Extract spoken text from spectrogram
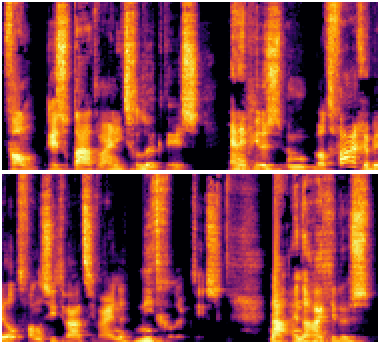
van resultaten waarin iets gelukt is. En heb je dus een wat vager beeld van de situatie waarin het niet gelukt is. Nou, en dan had je dus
